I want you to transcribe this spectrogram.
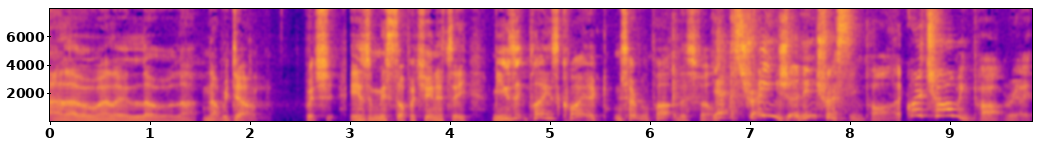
Hello, Lola. No, we don't. Which is a missed opportunity. Music plays quite an integral part of this film. Yeah, a strange, an interesting part, quite a charming part, really.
